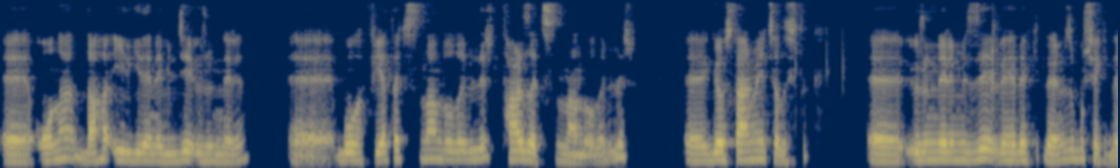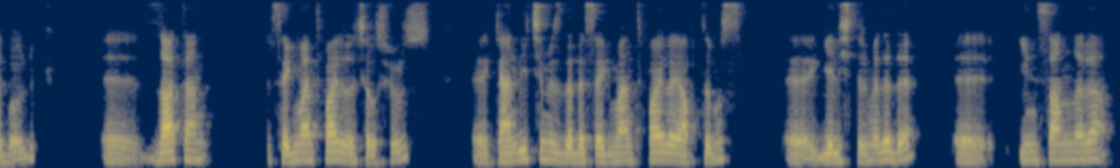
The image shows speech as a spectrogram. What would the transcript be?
e, ona daha ilgilenebileceği ürünlerin e, bu fiyat açısından da olabilir, tarz açısından da olabilir e, göstermeye çalıştık. E, ürünlerimizi ve hedef kitlerimizi bu şekilde böldük. E, zaten Segmentify ile çalışıyoruz. E, kendi içimizde de Segmentify ile yaptığımız e, geliştirmede de e, insanlara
